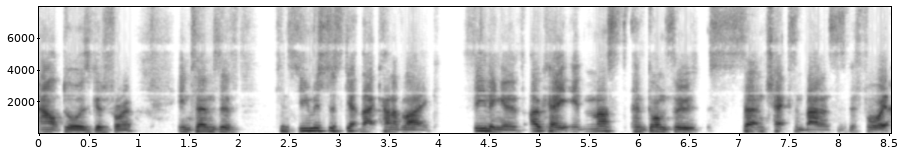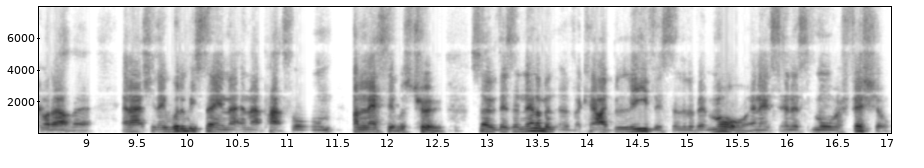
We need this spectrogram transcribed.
outdoor is good for it in terms of consumers just get that kind of like feeling of, okay, it must have gone through certain checks and balances before it got out there and actually they wouldn't be saying that in that platform unless it was true so there's an element of okay i believe this a little bit more and it's and it's more official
